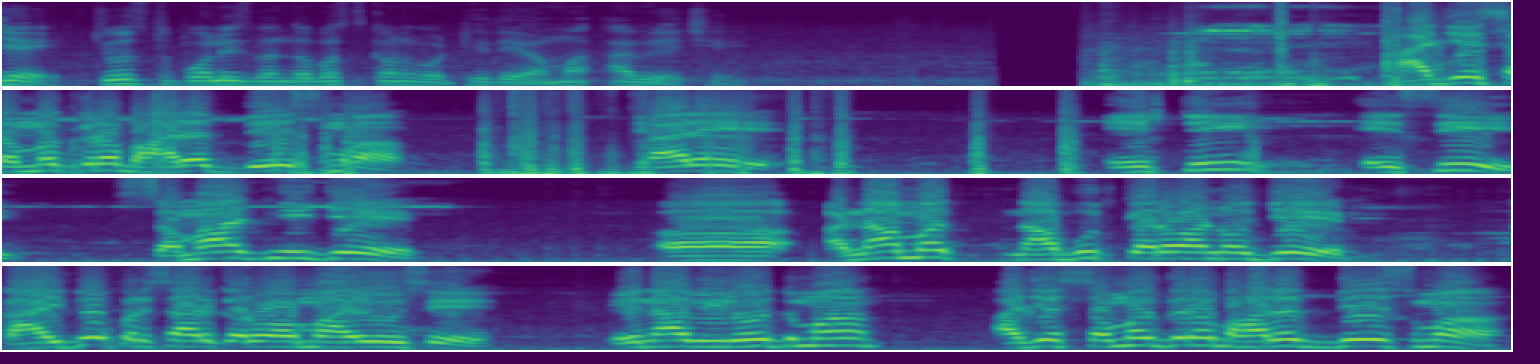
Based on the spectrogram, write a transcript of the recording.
જે ચુસ્ત પોલીસ બંદોબસ્ત પણ ગોઠવી દેવામાં આવ્યો છે. આજે સમગ્ર ભારત દેશમાં જ્યારે એસટી એસી સમાજની જે અનામત નાબૂદ કરવાનો જે કાયદો પ્રસાર કરવામાં આવ્યો છે, એના વિરોધમાં આજે સમગ્ર ભારત દેશમાં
